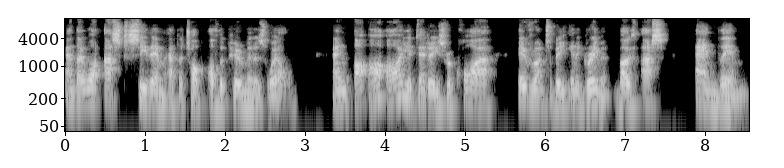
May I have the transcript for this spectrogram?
and they want us to see them at the top of the pyramid as well. And our, our identities require everyone to be in agreement, both us and them.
